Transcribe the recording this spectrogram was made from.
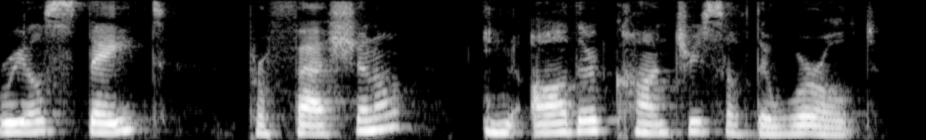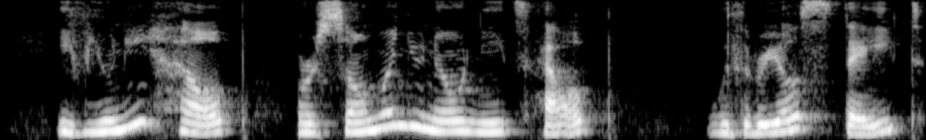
real estate professional in other countries of the world. If you need help or someone you know needs help with real estate,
